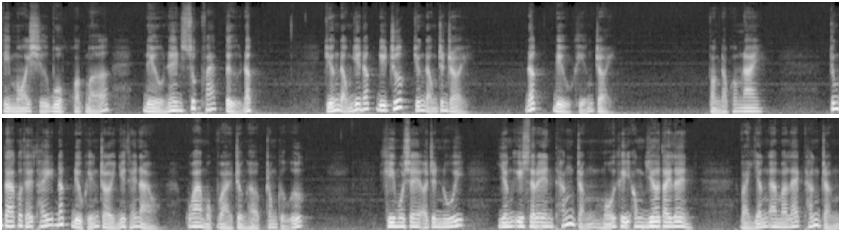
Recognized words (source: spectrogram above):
thì mọi sự buộc hoặc mở đều nên xuất phát từ đất. Chuyển động dưới đất đi trước chuyển động trên trời. Đất điều khiển trời. Phần đọc hôm nay Chúng ta có thể thấy đất điều khiển trời như thế nào qua một vài trường hợp trong cựu ước. Khi Môi-se ở trên núi, dân Israel thắng trận mỗi khi ông giơ tay lên và dân Amalek thắng trận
